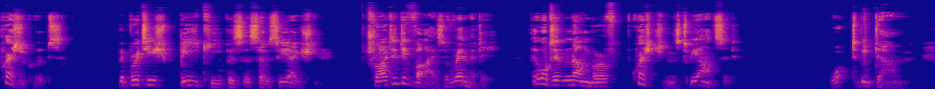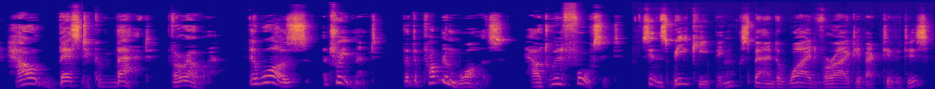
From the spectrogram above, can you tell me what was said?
pressure groups, the British Beekeepers Association, to try to devise a remedy. They wanted a number of questions to be answered. What to be done? How best to combat Varroa? There was a treatment, but the problem was how to enforce it. Since beekeeping spanned a wide variety of activities,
